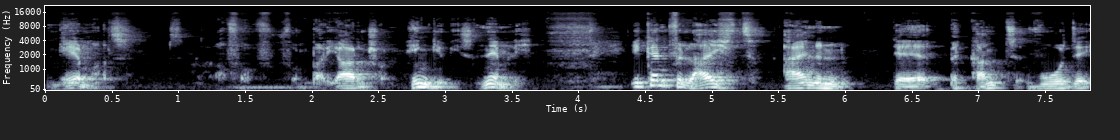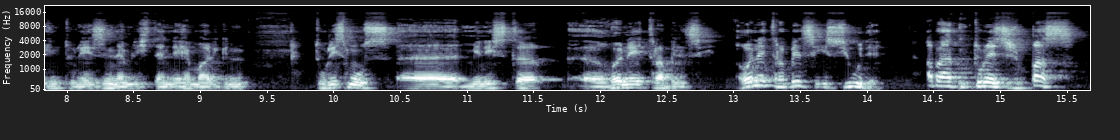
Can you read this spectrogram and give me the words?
mehrmals ein paar Jahren schon hingewiesen. Nämlich, ihr kennt vielleicht einen, der bekannt wurde in Tunesien, nämlich den ehemaligen Tourismusminister äh, René Trabilsi. René Trabilsi ist Jude, aber hat einen tunesischen Pass.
